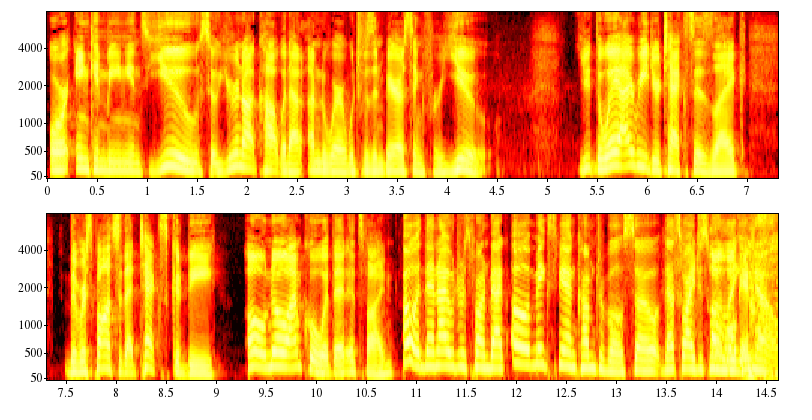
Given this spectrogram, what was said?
or inconvenience you so you're not caught without underwear, which was embarrassing for you. you. The way I read your text is like the response to that text could be, Oh, no, I'm cool with it. It's fine. Oh, and then I would respond back, "Oh, it makes me uncomfortable, so that's why I just want to Oh, let you know."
